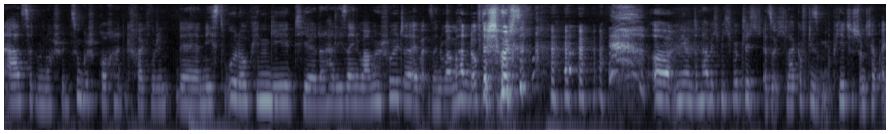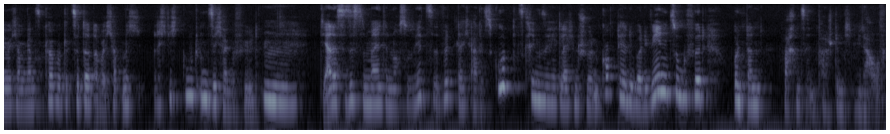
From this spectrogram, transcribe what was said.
Arzt hat mir noch schön zugesprochen, hat gefragt, wo der nächste Urlaub hingeht. Hier, dann hatte ich seine warme Schulter, äh, seine warme Hand auf der Schulter. oh, nee, und dann habe ich mich wirklich, also ich lag auf diesem OP-Tisch und ich habe eigentlich am ganzen Körper gezittert, aber ich habe mich richtig gut und sicher gefühlt. Hm. Die Anästhesistin meinte noch so, jetzt wird gleich alles gut, jetzt kriegen Sie hier gleich einen schönen Cocktail über die Venen zugeführt und dann wachen Sie in ein paar Stündchen wieder auf.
